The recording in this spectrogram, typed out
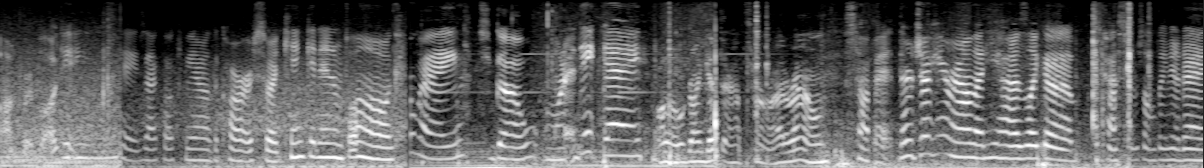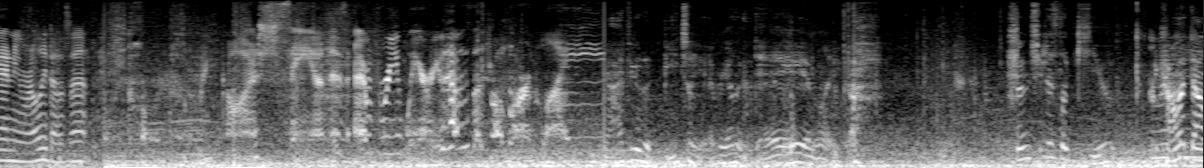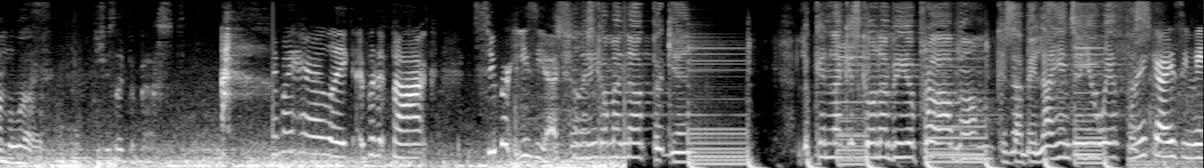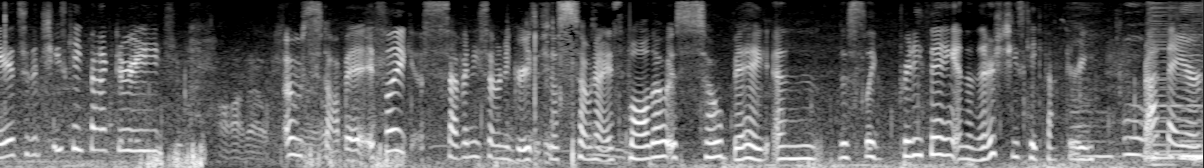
Awkward vlogging. Hey, Zach locked me out of the car, so I can't get in and vlog. Way to go on a date day. Although we're gonna get there, I have to turn right around. Stop it. They're joking around that he has like a test or something today, and he really doesn't. Oh my gosh, sand is everywhere. You have such a hard life. I do the beach like every other day, and like, ugh. Doesn't she just look cute? Oh comment down below. She's like the best. In my hair, like, I put it back. Super easy, actually. coming up again. Looking like it's gonna be a problem. Cause I'd be lying to you if I Alright guys, we made it to the Cheesecake Factory. Oh, stop it. It's like 77 degrees. It feels so nice. Mall though is so big and this like pretty thing and then there's Cheesecake Factory right there.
